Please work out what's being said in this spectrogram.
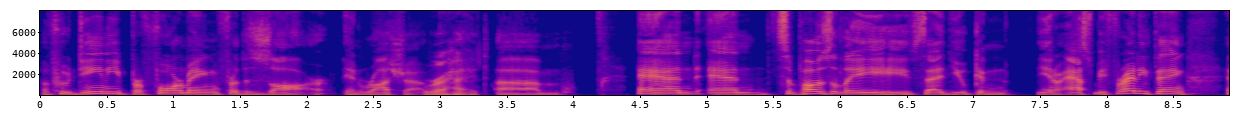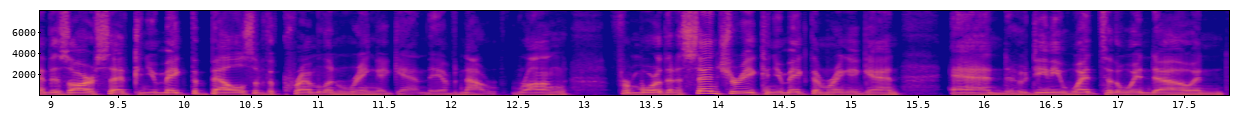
of Houdini performing for the Tsar in Russia. Right. Um, and and supposedly he said you can you know ask me for anything, and the czar said, "Can you make the bells of the Kremlin ring again? They have not rung for more than a century. Can you make them ring again?" And Houdini went to the window and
